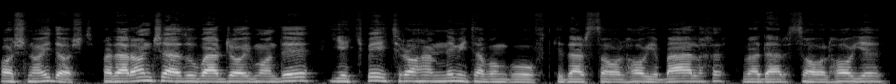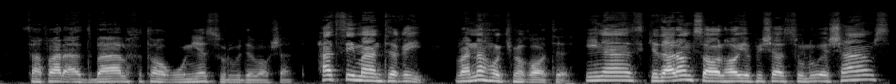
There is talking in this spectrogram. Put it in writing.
آشنایی داشت و در آنچه از او بر جای مانده یک بیت را هم نمی‌توان گفت که در سالهای بلخ و در سالهای سفر از بلخ تا قونیه سروده باشد. حدسی منطقی و نه حکم قاطع. این است که در آن سالهای پیش از طلوع شمس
